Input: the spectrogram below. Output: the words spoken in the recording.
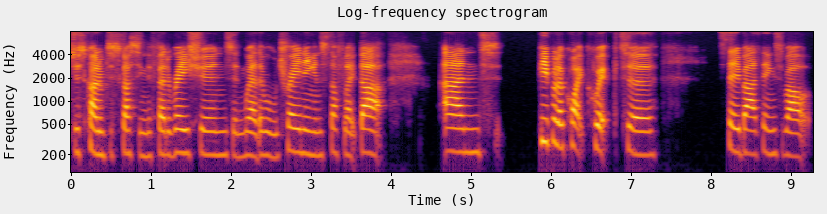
just kind of discussing the federations and where they're all training and stuff like that. And people are quite quick to say bad things about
